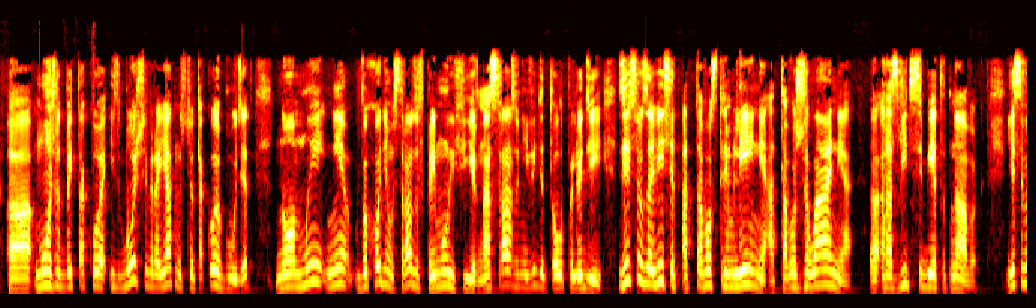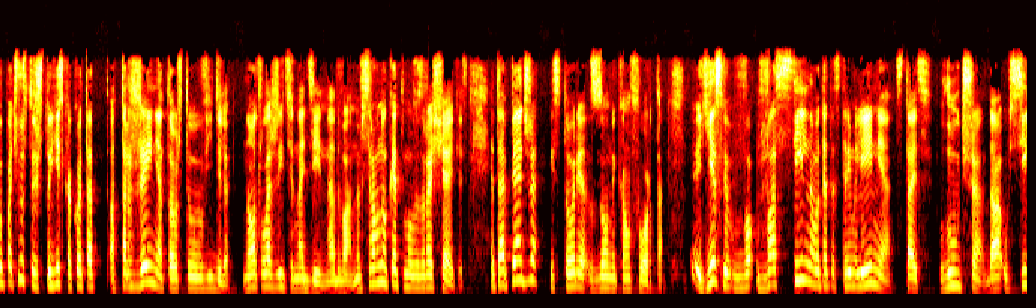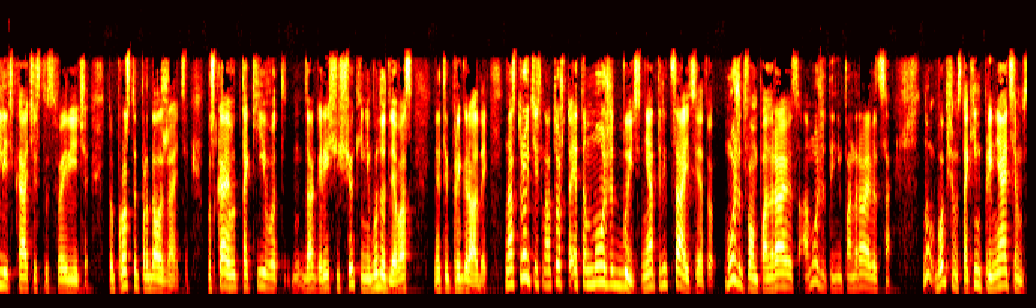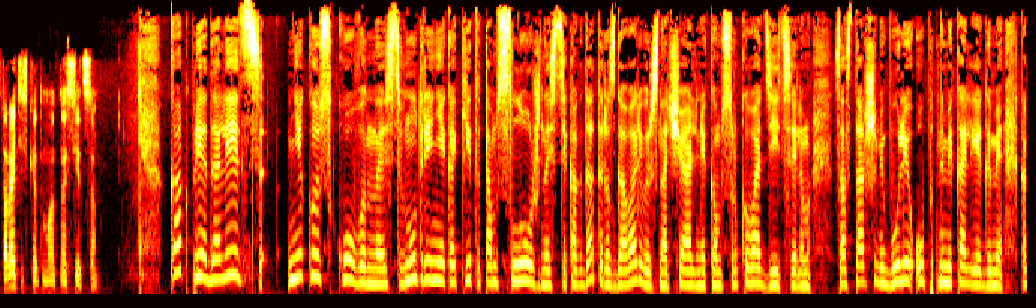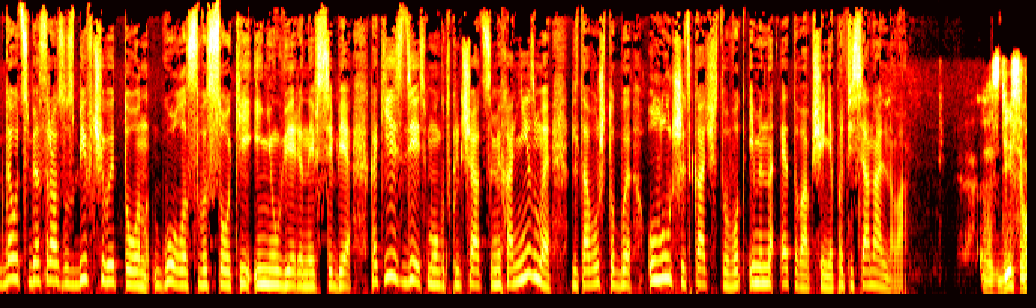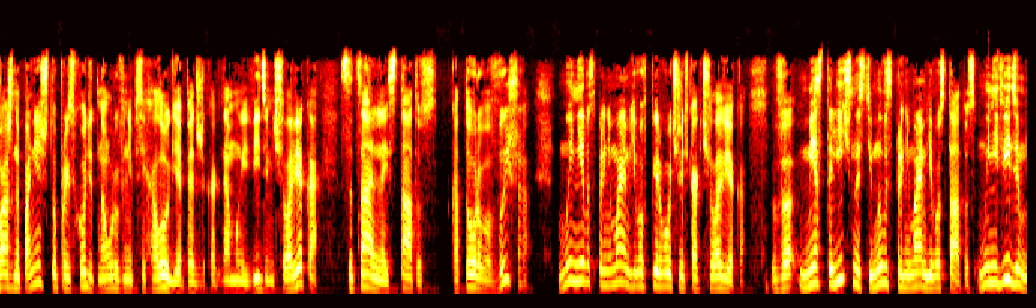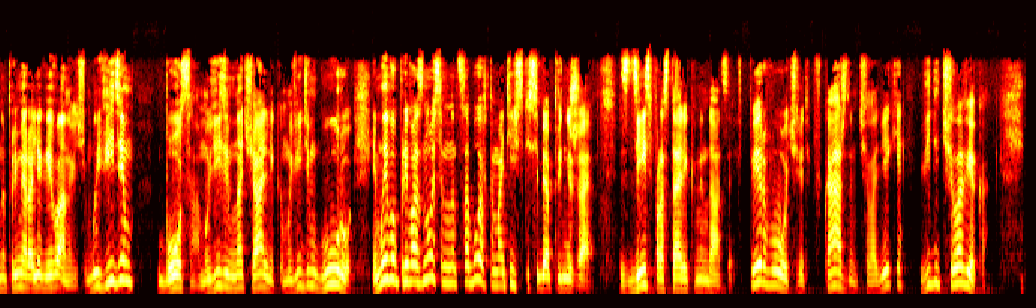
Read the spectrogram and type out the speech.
А, может быть такое, и с большей вероятностью такое будет, но мы не выходим сразу в прямой эфир, нас сразу не видят толпы людей. Здесь все зависит от того стремления, от того желания – развить в себе этот навык. Если вы почувствуете, что есть какое-то отторжение от того, что вы увидели, ну отложите на день, на два, но все равно к этому возвращайтесь. Это опять же история с зоны комфорта. Если в вас сильно вот это стремление стать лучше, да, усилить качество своей речи, то просто продолжайте. Пускай вот такие вот да, горящие щеки не будут для вас этой преградой. Настройтесь на то, что это может быть, не отрицайте этого. Может вам понравится, а может и не понравится. Ну, в общем, с таким принятием старайтесь к этому относиться. Как преодолеть некую скованность, внутренние какие-то там сложности, когда ты разговариваешь с начальником, с руководителем, со старшими, более опытными коллегами, когда у тебя сразу сбивчивый тон, голос высокий и неуверенный в себе. Какие здесь могут включаться механизмы для того, чтобы улучшить качество вот именно этого общения профессионального? Здесь важно понять, что происходит на уровне психологии. Опять же, когда мы видим человека, социальный статус которого выше, мы не воспринимаем его в первую очередь как человека. Вместо личности мы воспринимаем его статус. Мы не видим, например, Олега Ивановича, мы видим босса, мы видим начальника, мы видим гуру, и мы его превозносим над собой, автоматически себя принижая. Здесь простая рекомендация. В первую очередь в каждом человеке видеть человека.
